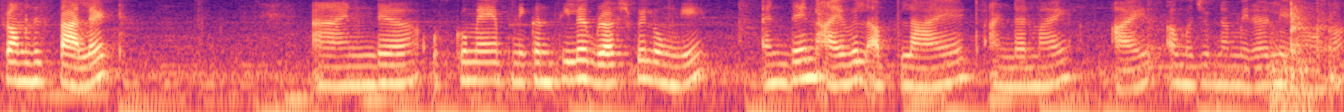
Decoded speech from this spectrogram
from this palette and उसको मैं अपने कंसीलर ब्रश पे लूँगी। And then I will apply it under my eyes अब मुझे अपना मिरर लेना होगा।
